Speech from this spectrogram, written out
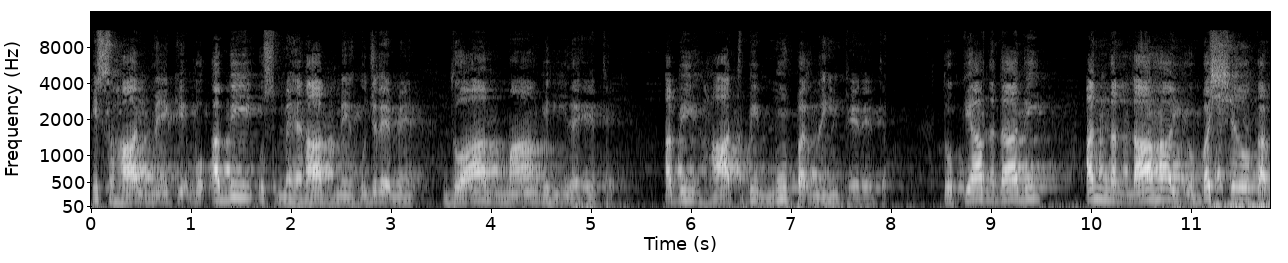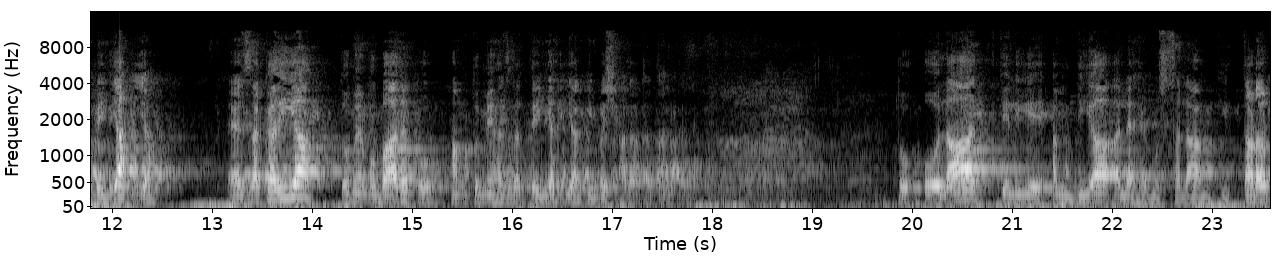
اس حال میں کہ وہ ابھی اس محراب میں، حجرے میں دعا مانگ ہی رہے تھے۔ ابھی ہاتھ بھی منہ پر نہیں پھیرے تھے۔ تو کیا ندا دی؟ ان اللہ یبشرو کا بے اے زکریہ تمہیں مبارک ہو، ہم تمہیں حضرت یحییٰ کی بشارت عطا کریں۔ تو اولاد کے لیے انبیاء علیہ السلام کی تڑپ،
